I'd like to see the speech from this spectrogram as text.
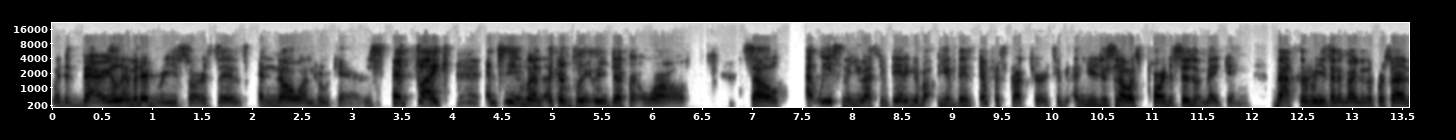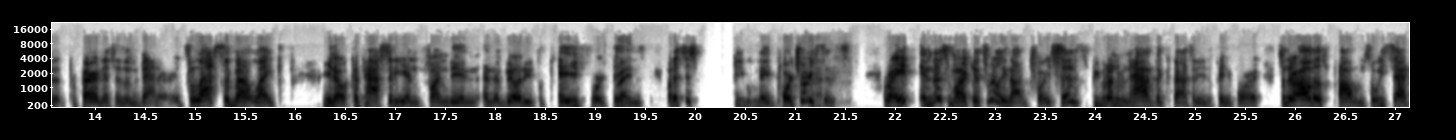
with very limited resources and no one who cares. It's like it's even a completely different world. So at least in the U.S., you've data, you've you've this infrastructure to, and you just know it's poor decision making. That's the reason emergency preparedness isn't better. It's less about like you know capacity and funding and ability to pay for things, right. but it's just people made poor choices. Yeah. Right in this market, it's really not choices. People don't even have the capacity to pay for it. So there are all those problems. So we said,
